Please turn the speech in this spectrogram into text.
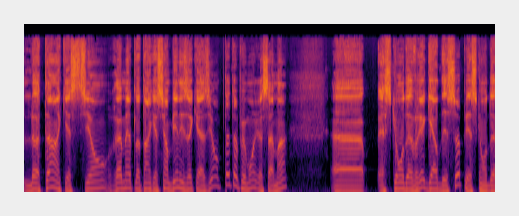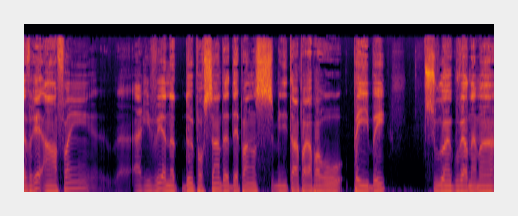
l'OTAN en question, remettre l'OTAN en question bien des occasions, peut-être un peu moins récemment. Euh, est-ce qu'on devrait garder ça, puis est-ce qu'on devrait enfin euh, arriver à notre 2% de dépenses militaires par rapport au PIB sous un gouvernement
